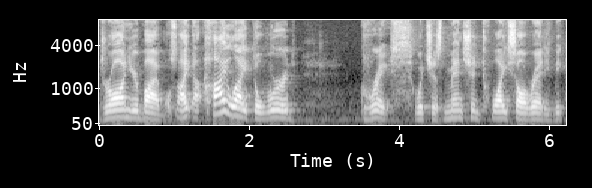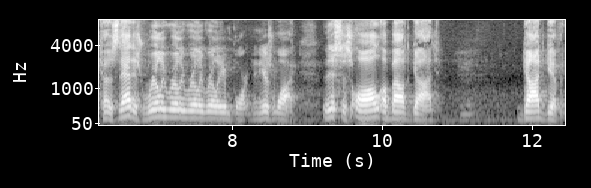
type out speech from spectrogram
draw in your Bibles, I uh, highlight the word grace, which is mentioned twice already, because that is really, really, really, really important. And here's why this is all about God. God given,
